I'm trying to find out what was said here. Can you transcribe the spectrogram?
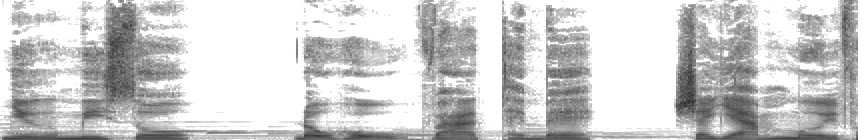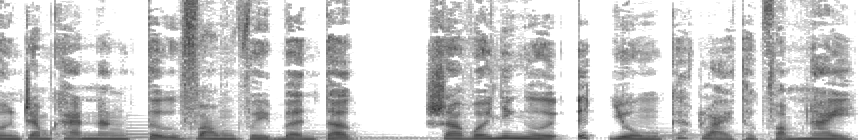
như miso, đậu hũ và tempeh sẽ giảm 10% khả năng tử vong vì bệnh tật so với những người ít dùng các loại thực phẩm này.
